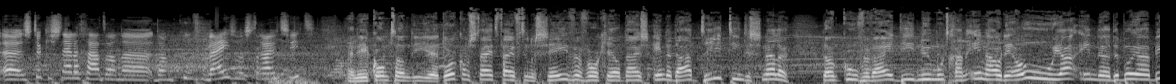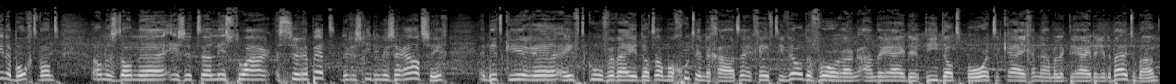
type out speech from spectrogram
een stukje sneller gaat dan, uh, dan Koen Verwij, zoals het eruit ziet. En hier komt dan die uh, doorkomsttijd, 25-7 voor Kjeld Nuis. Inderdaad, drie tienden sneller dan Koen Verwij. Die nu moet gaan inhouden. Oh ja, in de, de binnenbocht. Want anders dan is het l'histoire se répète. De geschiedenis herhaalt zich. En dit keer heeft Koen Verwij dat allemaal goed in de gaten. En geeft hij wel de voorrang aan de rijder die dat behoort te krijgen. Namelijk de rijder in de buitenbaan.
